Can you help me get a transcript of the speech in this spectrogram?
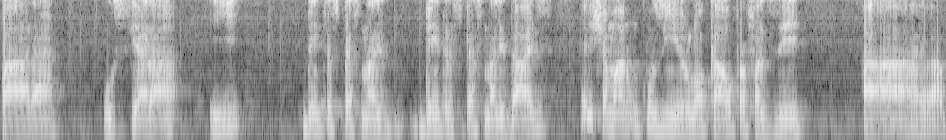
para o Ceará e dentre as, personali dentre as personalidades, eles chamaram um cozinheiro local para fazer a, a- a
